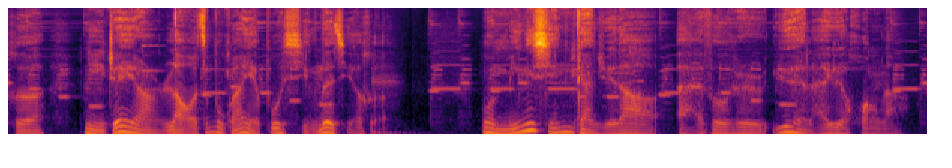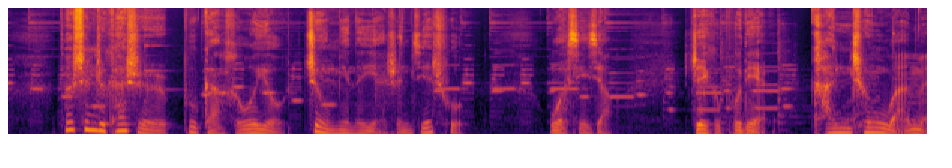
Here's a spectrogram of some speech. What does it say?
和“你这样老子不管也不行”的结合。我明显感觉到 F 是越来越慌了，他甚至开始不敢和我有正面的眼神接触。我心想，这个铺垫堪称完美，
